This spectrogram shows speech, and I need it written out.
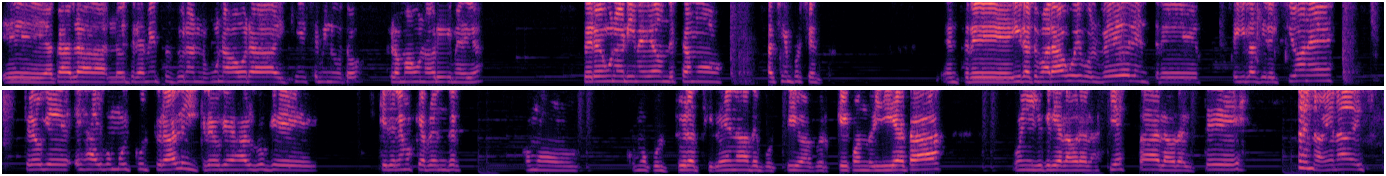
Eh, acá la, los entrenamientos duran una hora y 15 minutos, lo más una hora y media pero es una hora y media donde estamos al 100%. Entre ir a tomar agua y volver, entre seguir las direcciones, creo que es algo muy cultural y creo que es algo que, que tenemos que aprender como, como cultura chilena deportiva, porque cuando llegué acá, bueno, yo quería la hora de la siesta, la hora del té, no había nada de eso.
